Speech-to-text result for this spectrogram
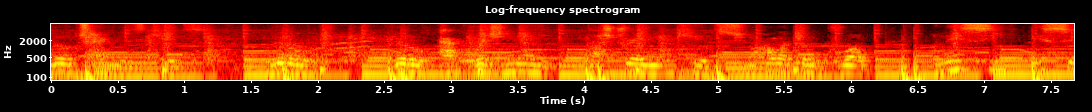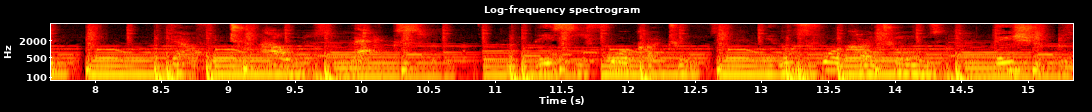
little Chinese kids, little little Aborigine Australian kids. You know, I want them to grow up. When they see, they sit down for two hours max. They see four cartoons. In those four cartoons, they should be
